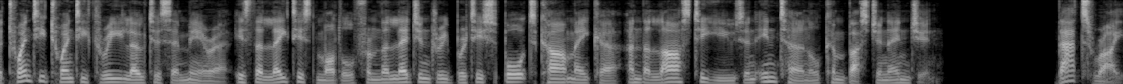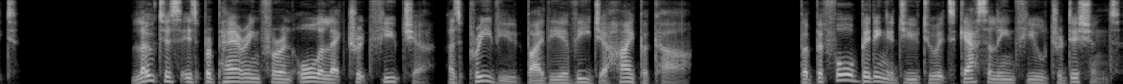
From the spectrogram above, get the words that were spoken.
The 2023 Lotus Emira is the latest model from the legendary British sports car maker and the last to use an internal combustion engine. That's right. Lotus is preparing for an all electric future, as previewed by the Evija hypercar. But before bidding adieu to its gasoline fueled traditions,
